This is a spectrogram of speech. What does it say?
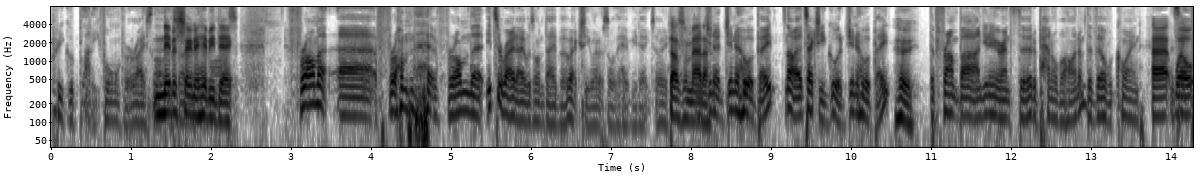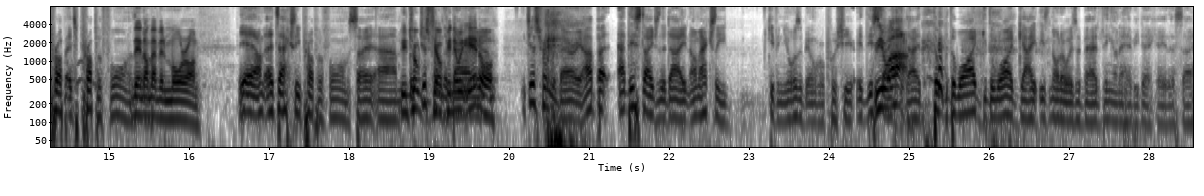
Pretty good bloody form for a race. Like Never seen a heavy miles. deck. From uh, from the from the it's a radar was on debut actually when it saw the heavy deck too. Doesn't matter. Do you, know, do you know who it beat? No, it's actually good. Do you know who it beat? Who? The front bar. And you know who ran third? A panel behind him, the Velvet Queen. Uh, it's well, like proper, it's proper form. Then well. I'm having more on. Yeah, um, it's actually proper form. So um, You talked yourself into it yet, or? just from the barrier? But at this stage of the day, I'm actually giving yours a bit more of a push here. At this You are. of the the, wide the wide gate is not always a bad thing on a heavy deck either. So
